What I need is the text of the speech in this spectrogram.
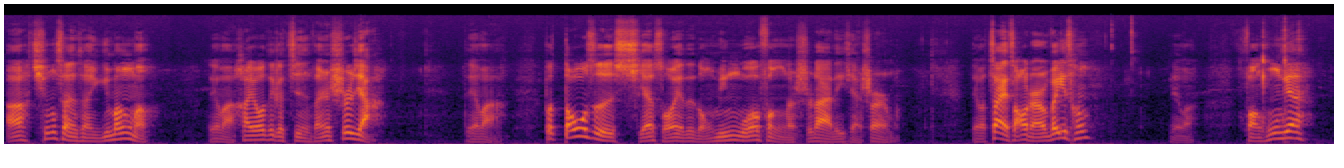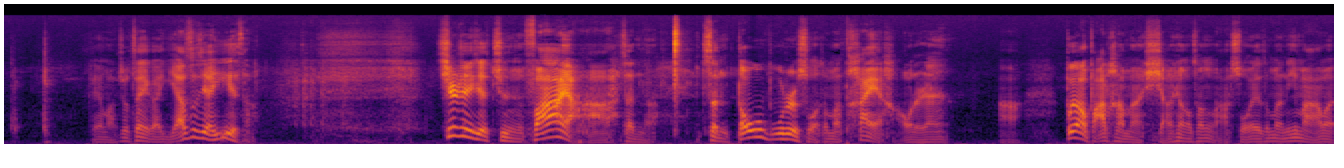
啊，情深深雨蒙蒙，对吧？还有这个金粉世家，对吧？不都是写所谓这种民国风的时代的一些事儿吗？对吧？再早点围城，对吧？方鸿渐，对吗？就这个也是这意思。其实这些军阀呀，真的，真都不是说什么太好的人啊！不要把他们想象成啊，所谓什么你妈妈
